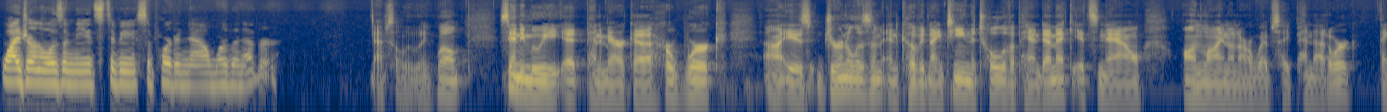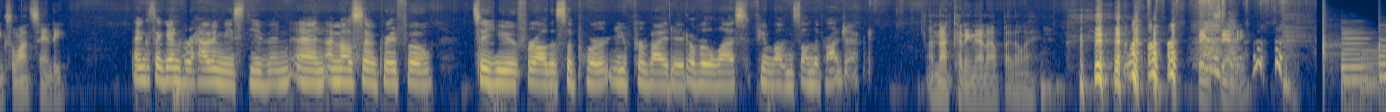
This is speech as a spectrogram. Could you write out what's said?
why journalism needs to be supported now more than ever. Absolutely. Well, Sandy Mui at PEN America, her work uh, is Journalism and COVID 19, the Toll of a Pandemic. It's now online on our website, pen.org. Thanks a lot, Sandy. Thanks again for having me, Stephen. And I'm also grateful to you for all the support you've provided over the last few months on the project. I'm not cutting that out, by the way. Thanks, Sandy.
